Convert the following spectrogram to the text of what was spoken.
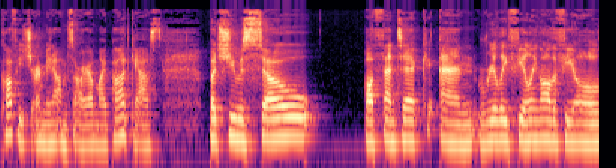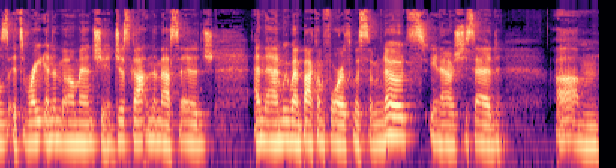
coffee show. I mean, I'm sorry, on my podcast, but she was so authentic and really feeling all the feels. It's right in the moment. She had just gotten the message. And then we went back and forth with some notes. You know, she said, um,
